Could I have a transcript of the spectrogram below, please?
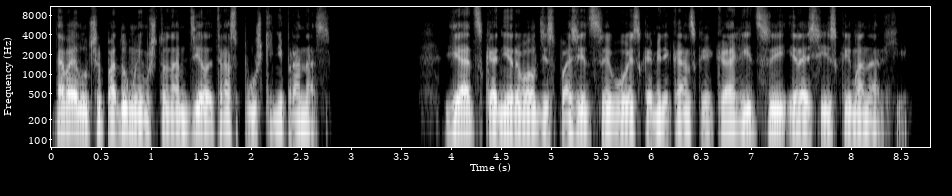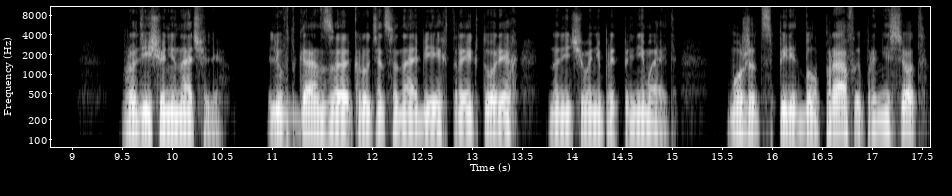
давай лучше подумаем, что нам делать, раз пушки не про нас». Я отсканировал диспозиции войск американской коалиции и российской монархии. Вроде еще не начали. Люфтганза крутится на обеих траекториях, но ничего не предпринимает. Может, Спирит был прав и пронесет?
